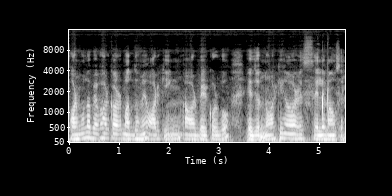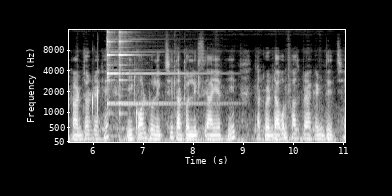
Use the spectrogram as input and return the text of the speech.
ফর্মুলা ব্যবহার করার মাধ্যমে ওয়ার্কিং আওয়ার বের করব এজন্য ওয়ার্কিং আওয়ার সেলে মাউসের কার্যর রেখে ইকুয়াল টু লিখছি, তারপর লিখছি আইএফ ইফ তারপরে ডাবল ফার্স্ট ব্র্যাকেট দিচ্ছি,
